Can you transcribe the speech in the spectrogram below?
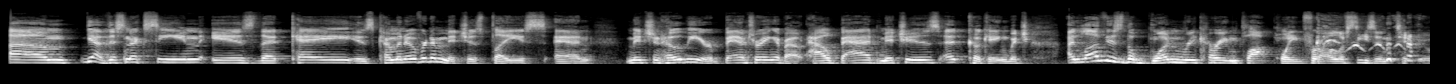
Um, Yeah, this next scene is that Kay is coming over to Mitch's place, and Mitch and Hobie are bantering about how bad Mitch is at cooking, which I love is the one recurring plot point for all of season two.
